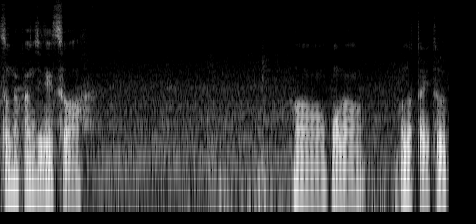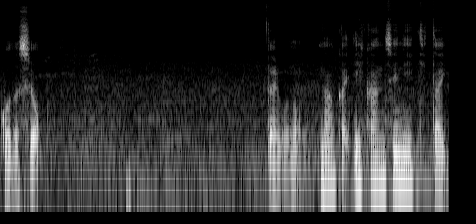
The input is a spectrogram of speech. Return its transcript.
そんな感じですわ。あ、ほら、このタイトルコードしよう。大悟の、なんかいい感じに行きたい。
